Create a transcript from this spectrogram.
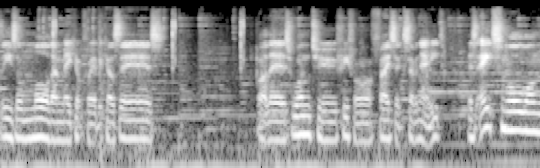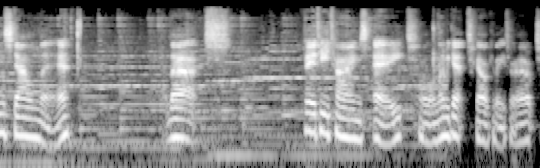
These will more than make up for it because there's... Well, there's one, two, three, four, five, six, seven, eight. There's eight small ones down there. That's 30 times 8. Hold on, let me get the calculator out.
